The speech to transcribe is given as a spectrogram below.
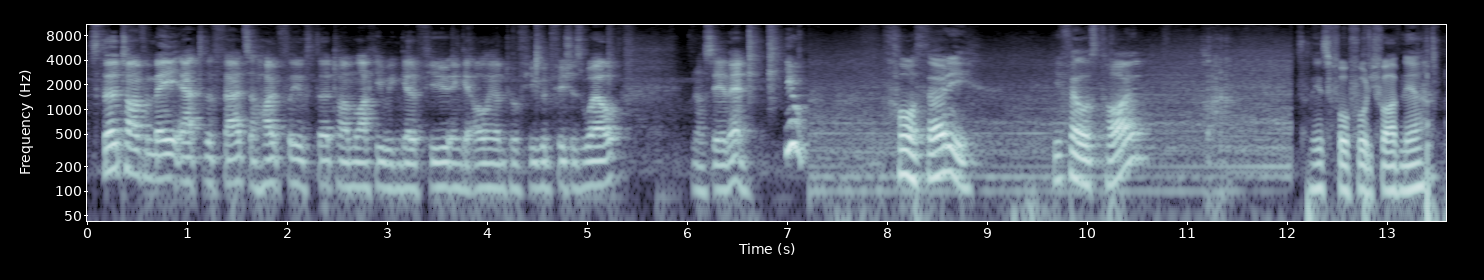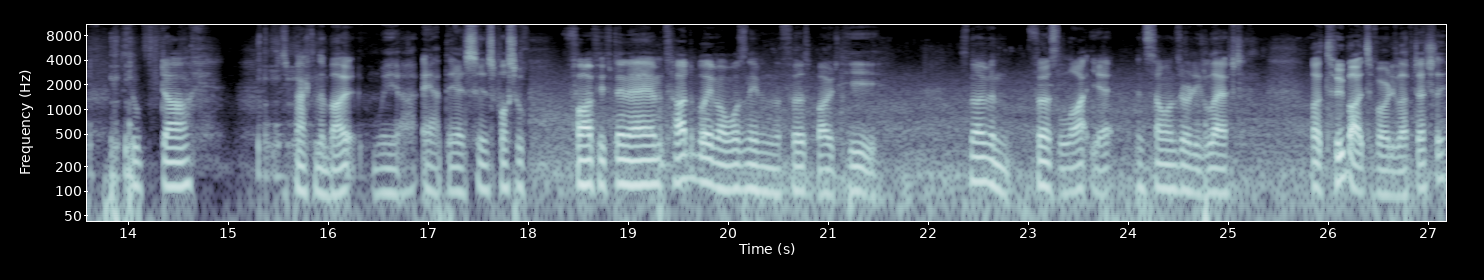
it's third time for me out to the fad, so hopefully with third time lucky we can get a few and get Ollie onto a few good fish as well. And I'll see you then. You. 4:30. You fellas tired? I think it's 4:45 now. Still dark. Just packing the boat. We are out there as soon as possible. 5:15 a.m. It's hard to believe I wasn't even the first boat here. It's not even first light yet, and someone's already left. Well, two boats have already left actually.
